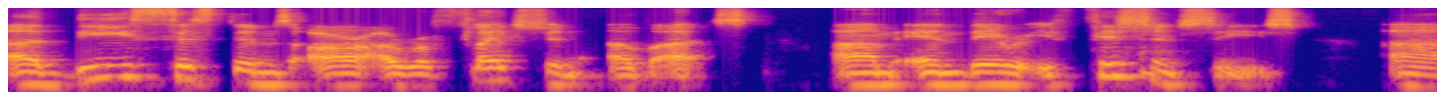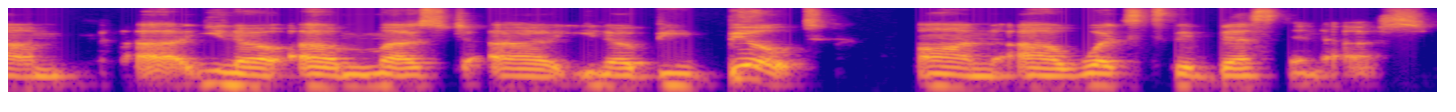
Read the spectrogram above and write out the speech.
uh, these systems are a reflection of us, um, and their efficiencies, um, uh, you know, uh, must uh, you know be built on uh, what's the best in us.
